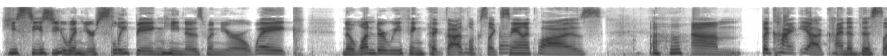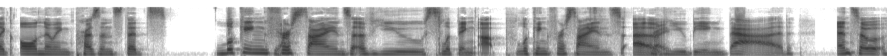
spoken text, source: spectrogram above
He sees you when you're sleeping, He knows when you're awake. No wonder we think that God looks like Santa Claus. Uh-huh. Um, but kind, yeah, kind of this like all knowing presence that's looking for signs of you slipping up, looking for signs of Right. you being bad. And so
